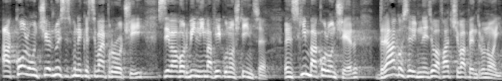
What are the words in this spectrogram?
acolo în cer nu se spune că se va proroci, se va vorbi în limba fie cunoștință. În schimb, acolo în cer, dragostea lui Dumnezeu va face ceva pentru noi.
